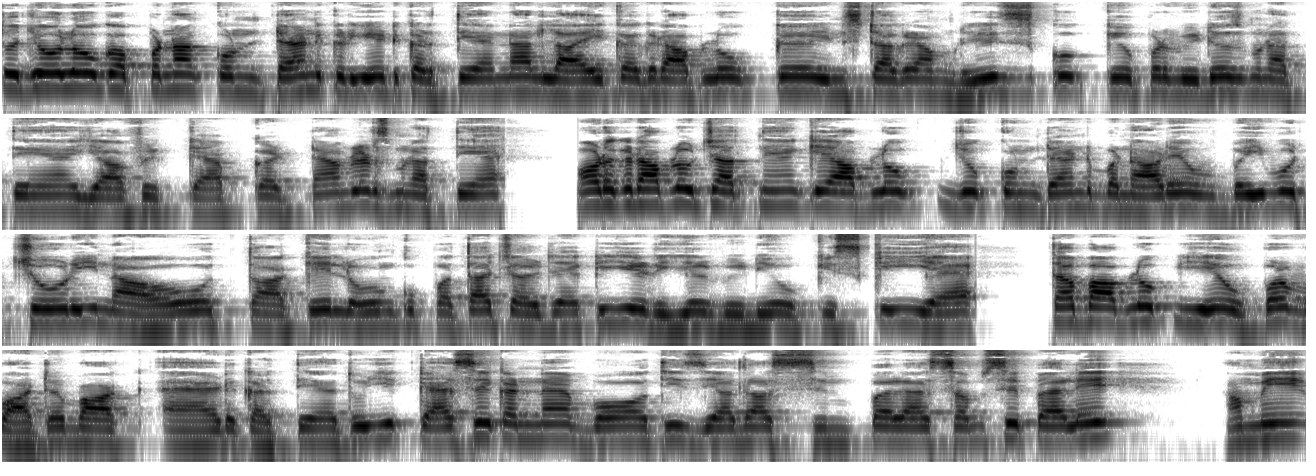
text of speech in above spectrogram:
तो जो लोग अपना कंटेंट क्रिएट करते हैं ना लाइक अगर आप लोग इंस्टाग्राम रील्स को के ऊपर वीडियोस बनाते हैं या फिर कैप का टैबलेट्स बनाते हैं और अगर आप लोग चाहते हैं कि आप लोग जो कंटेंट बना रहे हो, भाई वो चोरी ना हो, ताकि लोगों को पता चल जाए कि ये रियल वीडियो किसकी है, तब आप लोग ये ऊपर वाटर मार्क ऐड करते हैं। तो ये कैसे करना है? बहुत ही ज़्यादा सिंपल है। सबसे पहले हमें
